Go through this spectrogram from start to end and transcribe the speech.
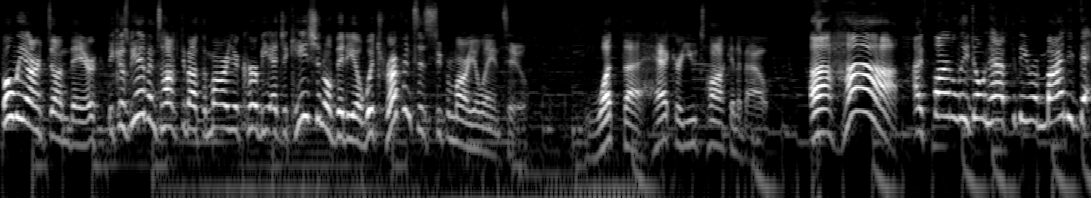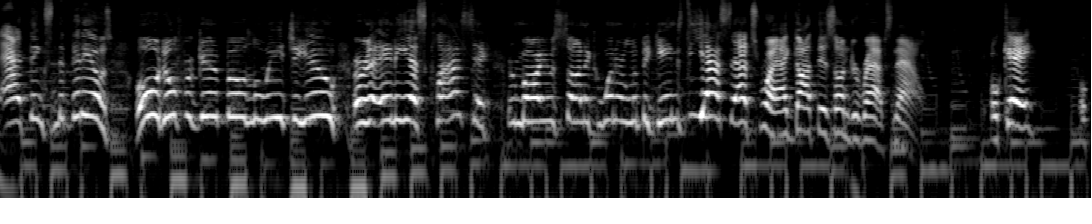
But we aren't done there, because we haven't talked about the Mario Kirby educational video which references Super Mario Land 2. What the heck are you talking about? Aha! I finally don't have to be reminded to add things in the videos. Oh, don't forget about Luigi U, or NES Classic, or Mario Sonic Winter Olympic Games. Yes, that's right, I got this under wraps now. Okay. O-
